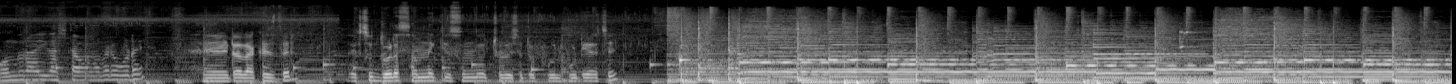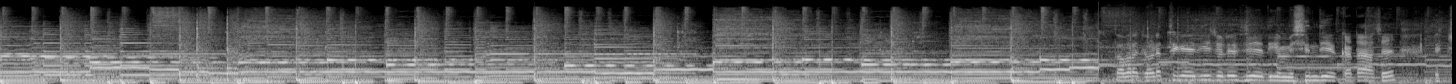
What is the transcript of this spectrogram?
বন্ধুরা এই গাছটা আমাদের ওঠে হ্যাঁ এটা রাকেশদের দেখছ জলের সামনে কি সুন্দর ছোট ছোট ফুল ফুটে আছে। জলের থেকে এদিকে চলে এসেছি, এদিকে মেশিন দিয়ে কাটা আছে। দেখছ,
